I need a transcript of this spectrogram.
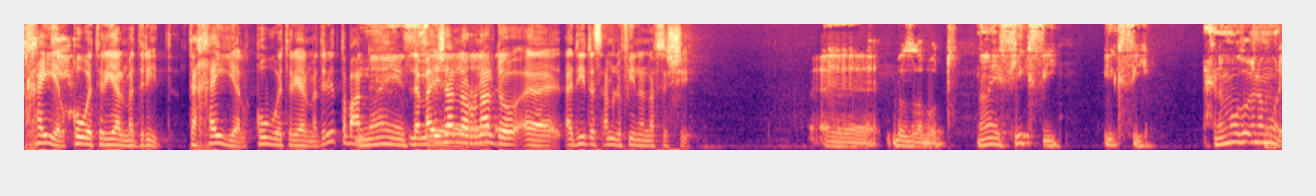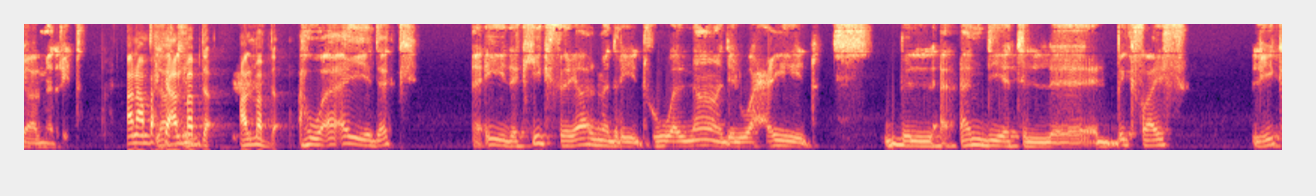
تخيل قوة ريال مدريد. تخيل قوة ريال مدريد. طبعا نايف، لما اجى لنا رونالدو آه، أديداس عملوا فينا نفس الشيء. آه بالضبط. نايف يكفي يكفي. إحنا موضوعنا مو ريال مدريد. أنا عم بحكي على المبدأ على المبدأ. هو أأيدك أأيدك يكفي ريال مدريد. هو النادي الوحيد بالأندية ال- ال big five league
